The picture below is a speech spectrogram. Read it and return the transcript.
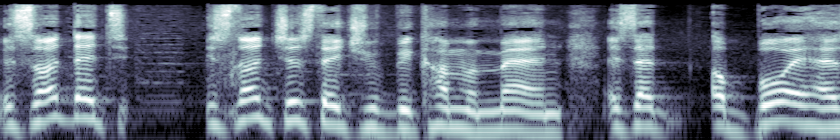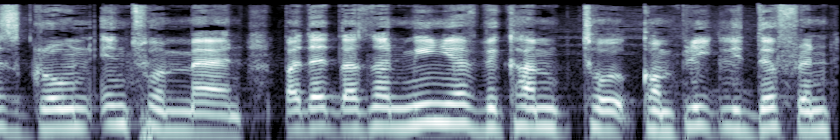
It's not that it's not just that you've become a man, it's that a boy has grown into a man. But that does not mean you have become to- completely different.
